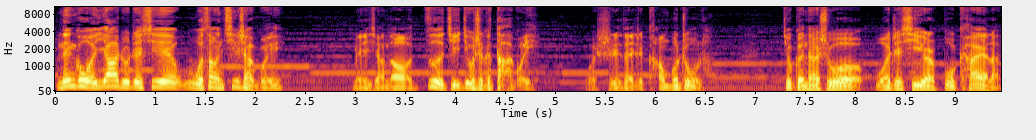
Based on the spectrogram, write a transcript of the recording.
能给我压住这些五丧七煞鬼，没想到自己就是个大鬼，我实在是扛不住了，就跟他说我这戏院不开了，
